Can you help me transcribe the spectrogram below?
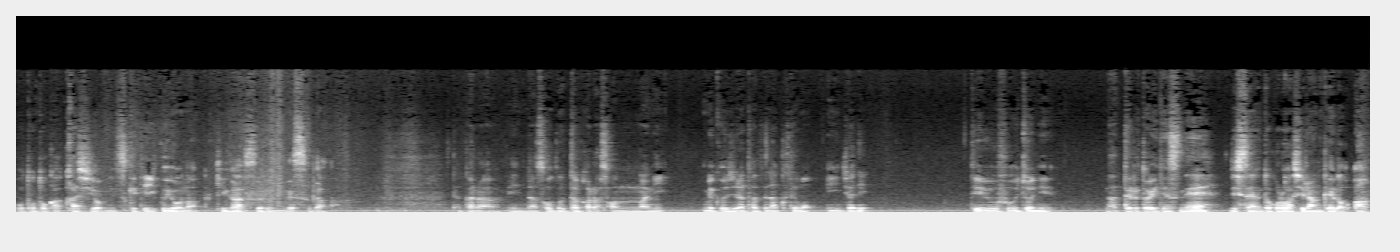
音とか歌詞を見つけていくような気がするんですが。だからみんなそうだったからそんなに目くじら立てなくてもいいんじゃね？っていう風潮になってるといいですね。実際のところは知らんけど。あ。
